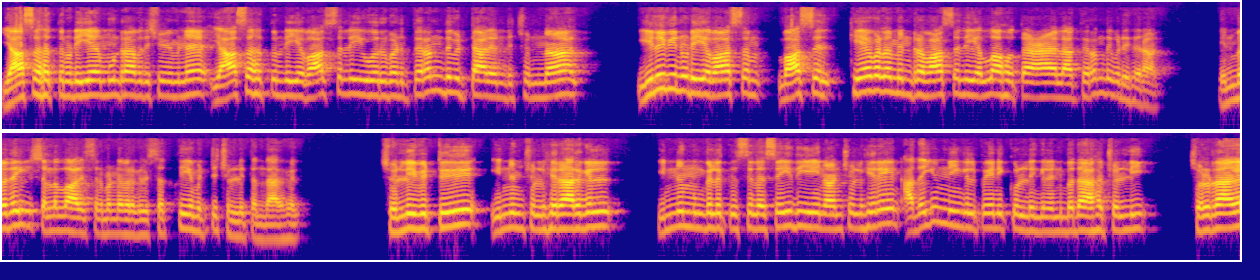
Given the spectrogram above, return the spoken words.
யாசகத்தினுடைய மூன்றாவது விஷயம் என்ன? யாசகத்தினுடைய வாசலை ஒருவன் திறந்து விட்டால் என்று சொன்னால் இழிவினுடைய வாசம் வாசல் கேவலம் என்ற வாசலை அல்லாஹு தாலா திறந்து விடுகிறான் என்பதை சல்லல்லா அலிஸ்லமன் அவர்கள் சத்தியமிட்டு சொல்லி தந்தார்கள். சொல்லிவிட்டு இன்னும் சொல்கிறார்கள் இன்னும் உங்களுக்கு சில செய்தியை நான் சொல்கிறேன் அதையும் நீங்கள் பேணிக்கொள்ளுங்கள் என்பதாக சொல்லி சொல்றாங்க.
